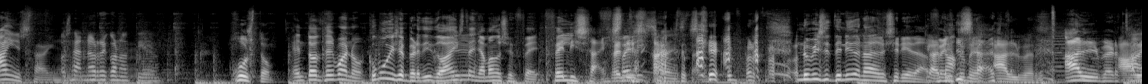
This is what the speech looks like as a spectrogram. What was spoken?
Einstein. O sea, no reconocido. Justo. Entonces, bueno. ¿Cómo hubiese perdido a Einstein llamándose Fe Félix Einstein? Por favor. No hubiese tenido nada de seriedad. Claro, Félix Einstein. Albert. Albert, Albert.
